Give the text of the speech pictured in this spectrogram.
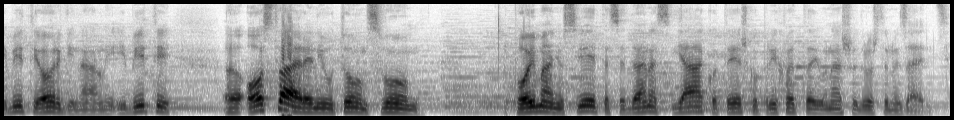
i biti originalni, i biti E, ostvareni u tom svom poimanju svijeta se danas jako teško prihvataju u našoj društvenoj zajednici.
